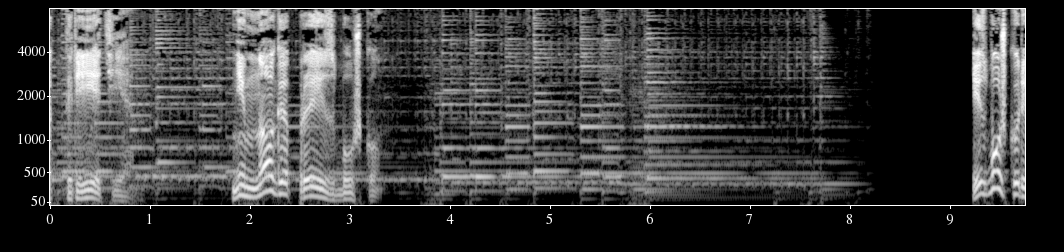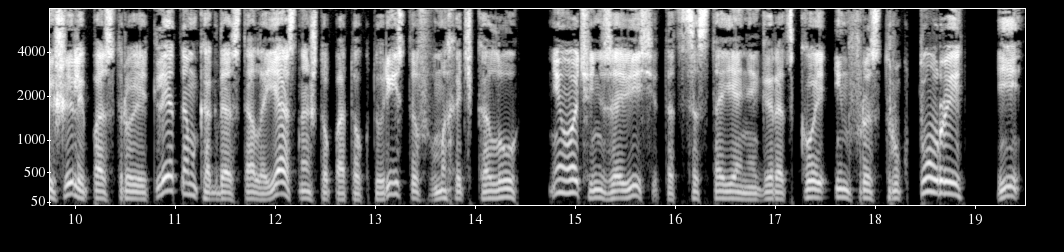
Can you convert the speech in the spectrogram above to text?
третья. Немного про избушку. Избушку решили построить летом, когда стало ясно, что поток туристов в Махачкалу не очень зависит от состояния городской инфраструктуры и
